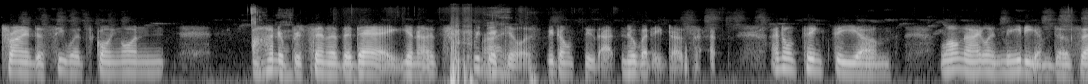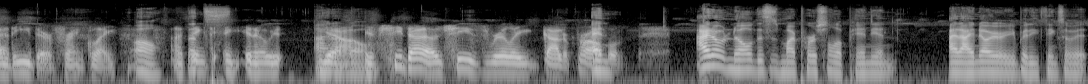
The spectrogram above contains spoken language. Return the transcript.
trying to see what's going on a 100% okay. of the day. You know, it's ridiculous. Right. We don't do that. Nobody does that. I don't think the um Long Island medium does that either, frankly. Oh, I think you know. It, I yeah, know. if she does, she's really got a problem. And I don't know. This is my personal opinion, and I know everybody thinks of it.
